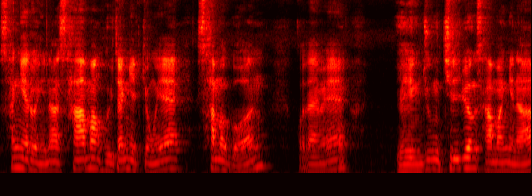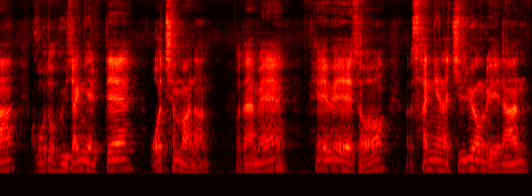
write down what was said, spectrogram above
상해로 인한 사망 후유장애일 경우에 3억 원, 그 다음에 여행 중 질병 사망이나 고도 후유장애일 때 5천만 원, 그 다음에 해외에서 상해나 질병으로 인한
